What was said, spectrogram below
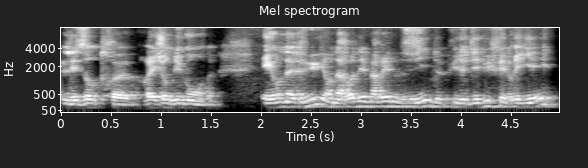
les autres régions du monde. Et on a vu, on a redémarré nos usines depuis le début février.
